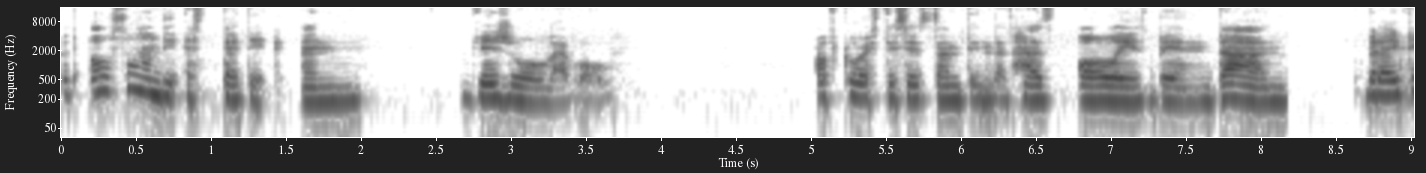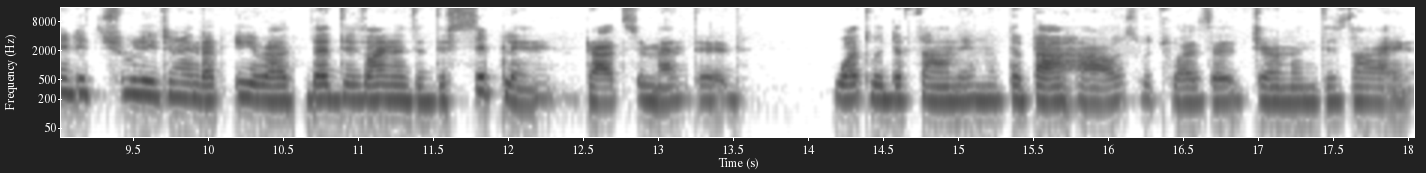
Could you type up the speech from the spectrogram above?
but also on the aesthetic and visual level. Of course, this is something that has always been done, but I think it's truly during that era that design as a discipline got cemented what with the founding of the Bauhaus, which was a German design,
